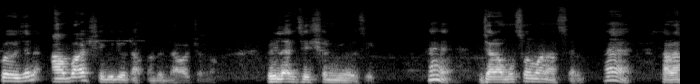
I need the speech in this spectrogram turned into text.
প্রয়োজনে আবার সেই ভিডিওটা আপনাদের দেওয়ার জন্য। রিল্যাক্সেশন মিউজিক হ্যাঁ? যারা মুসলমান আছেন হ্যাঁ? তারা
